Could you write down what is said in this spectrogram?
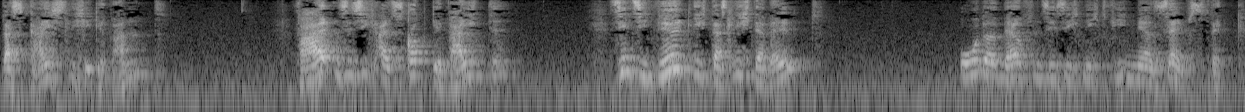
das geistliche Gewand? Verhalten sie sich als Gott Geweihte? Sind sie wirklich das Licht der Welt? Oder werfen sie sich nicht vielmehr selbst weg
